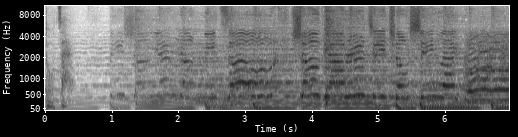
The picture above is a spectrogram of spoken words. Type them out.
都在。闭上眼，让你走，烧掉日记，重新来过。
